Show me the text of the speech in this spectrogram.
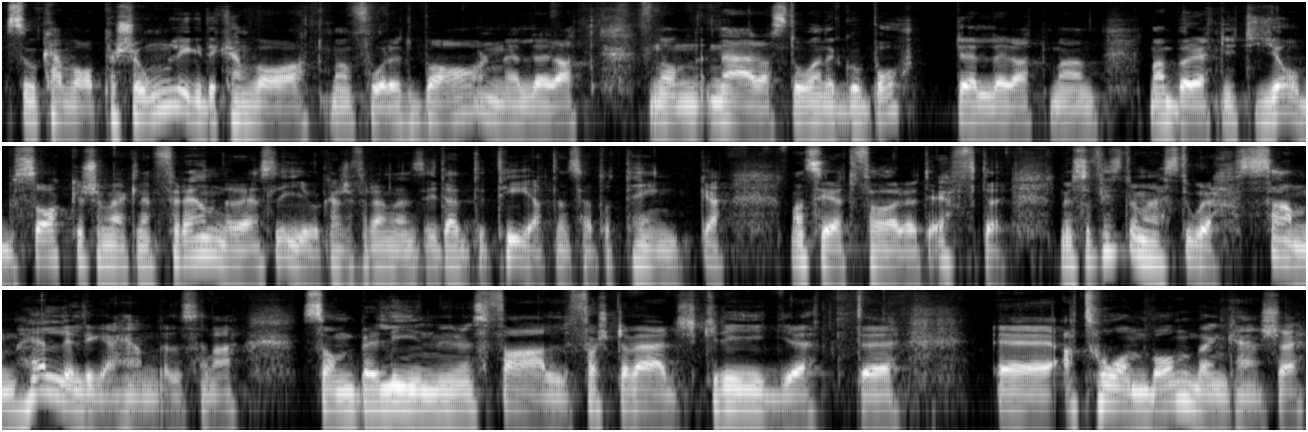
som kan vara personlig. Det kan vara att man får ett barn eller att någon närastående går bort eller att man, man börjar ett nytt jobb. Saker som verkligen förändrar ens liv och kanske förändrar ens identitet, ens sätt att tänka. Man ser ett före och ett efter. Men så finns det de här stora samhälleliga händelserna som Berlinmurens fall, första världskriget, eh, eh atombomben kanske.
